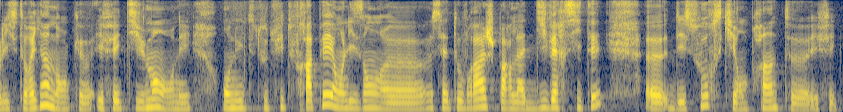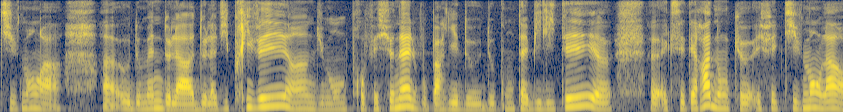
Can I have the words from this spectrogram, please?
l'historien, donc euh, effectivement, on est, on tout de suite frappé en lisant cet ouvrage par la diversité des sources qui empruntent effectivement au domaine de la, de vie privée, hein, du monde professionnel. Vous parliez de, comptabilité, etc. Donc effectivement, là,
